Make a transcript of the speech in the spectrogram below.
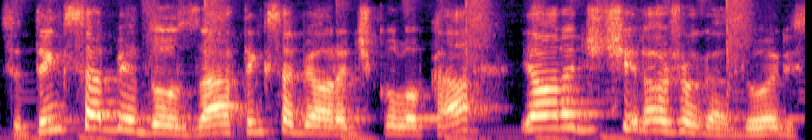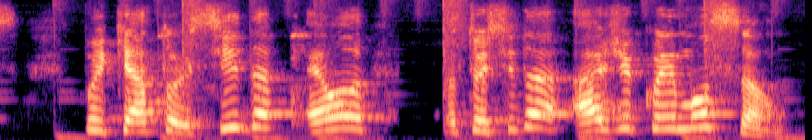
Você tem que saber dosar, tem que saber a hora de colocar e a hora de tirar os jogadores. Porque a torcida é uma. A torcida age com emoção.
